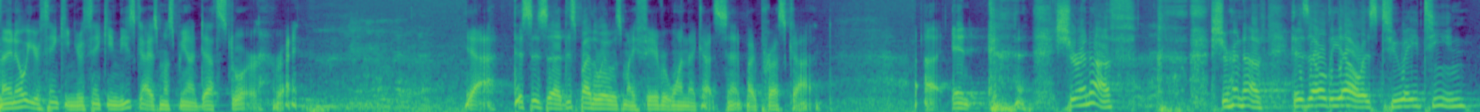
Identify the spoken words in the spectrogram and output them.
Now, I know what you're thinking. You're thinking, these guys must be on death's door, right? Yeah, this is uh, this by the way was my favorite one that got sent by Prescott. Uh, and sure enough, sure enough, his LDL is 218.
